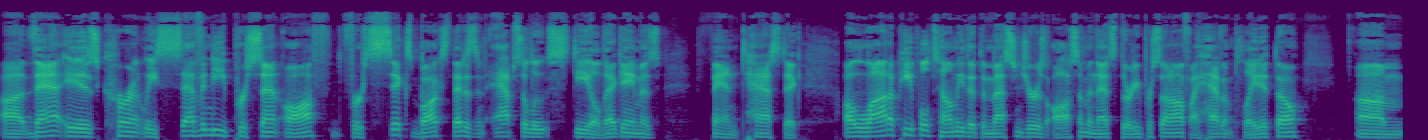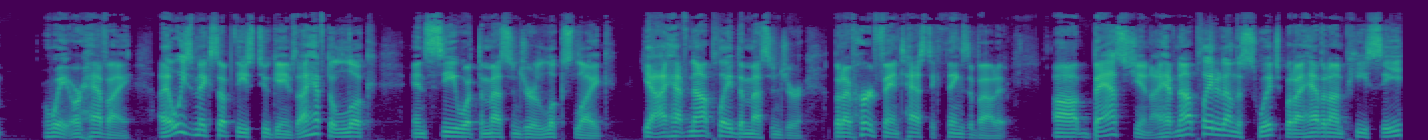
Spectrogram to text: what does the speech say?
Uh, that is currently 70% off for six bucks. That is an absolute steal. That game is fantastic. A lot of people tell me that the Messenger is awesome and that's 30% off. I haven't played it though. Um, wait, or have I? I always mix up these two games. I have to look and see what the Messenger looks like. Yeah, I have not played the Messenger, but I've heard fantastic things about it. Uh, Bastion, I have not played it on the Switch, but I have it on PC.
